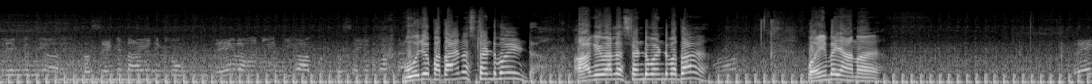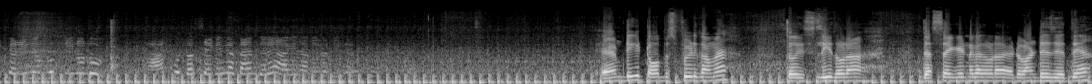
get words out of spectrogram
ब्रेक करके आ रहे हैं। दस सेकंड आगे निकलो ब्रेक रहा है ठीक है आपको दस सेकंड का वो जो पता है ना स्टंट पॉइंट आगे वाला स्टंट पॉइंट पता है। वहीं पे जाना है ब्रेक करेंगे हम लोग तीनों लोग आपको दस सेकंड का टाइम दे रहे हैं आगे जाने का ठीक है एम की टॉप स्पीड कम है तो इसलिए थोड़ा दस सेकेंड का थोड़ा एडवांटेज देते हैं।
